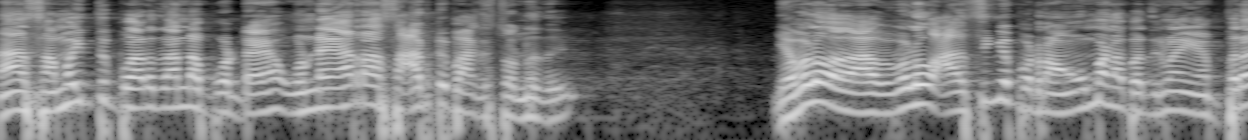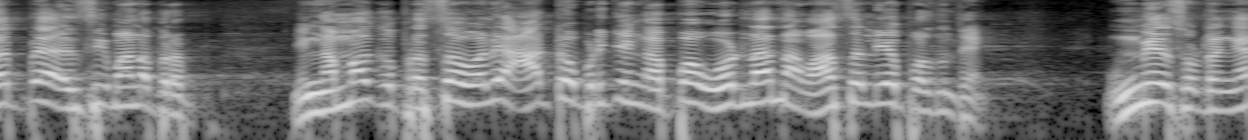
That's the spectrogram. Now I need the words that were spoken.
நான் சமைத்து போகிறதானே போட்டேன். உன்னை யாரா சாப்பிட்டு பார்க்க சொன்னது? எவ்வளோ எவ்வளோ அசிங்கப்படுறான் அவமான பார்த்தீங்கன்னா என் பிறப்பே அதிசயமான பிறப்பு. எங்கள் அம்மாவுக்கு பிரசவ வழி ஆட்டோ பிடிக்க எங்கள் அப்பா ஓடினார் நான் வாசல்லையே பிறந்துட்டேன். உண்மையாக சொல்கிறேங்க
